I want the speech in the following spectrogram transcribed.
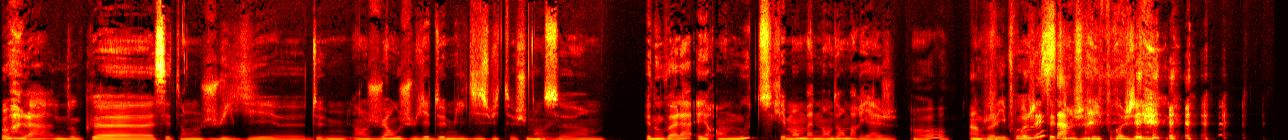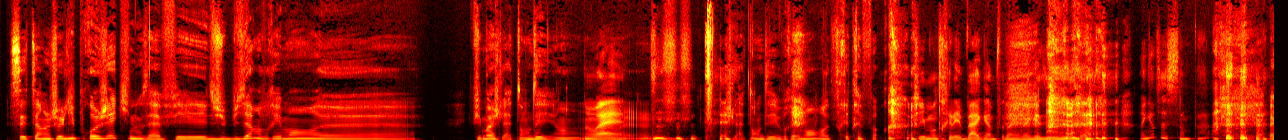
voilà. Donc euh, c'était en juillet, de- en juin ou juillet 2018, je pense. Ouais. Et donc voilà. Et en août, Clément m'a demandé en mariage. Oh, un Donc, joli projet, C'est ça. un joli projet. c'est un joli projet qui nous a fait du bien, vraiment. euh. Puis moi, je l'attendais. hein. Ouais. Euh, je l'attendais vraiment très, très fort. Je lui montrer les bagues un peu dans les magazines. Regarde, c'est sympa. Bah,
